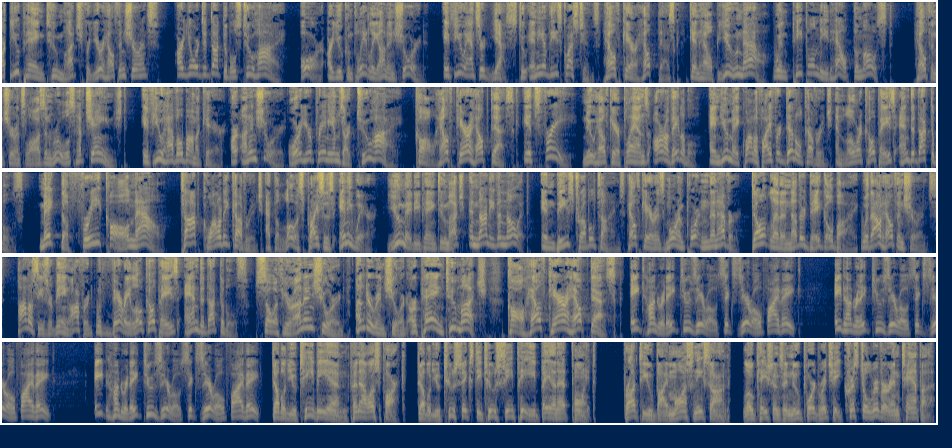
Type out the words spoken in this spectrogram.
Are you paying too much for your health insurance? Are your deductibles too high? Or are you completely uninsured? If you answered yes to any of these questions, Healthcare Help Desk can help you now when people need help the most. Health insurance laws and rules have changed. If you have Obamacare, are uninsured, or your premiums are too high, call Healthcare Help Desk. It's free. New healthcare plans are available, and you may qualify for dental coverage and lower copays and deductibles. Make the free call now. Top quality coverage at the lowest prices anywhere. You may be paying too much and not even know it. In these troubled times, healthcare is more important than ever. Don't let another day go by without health insurance. Policies are being offered with very low copays and deductibles. So if you're uninsured, underinsured, or paying too much, call Healthcare Help Desk. 800 820 6058. 800 820 6058. 800 820 6058. WTBN Pinellas Park, W262CP Bayonet Point. Brought to you by Moss Nissan. Locations in New Port Richey, Crystal River, and Tampa.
